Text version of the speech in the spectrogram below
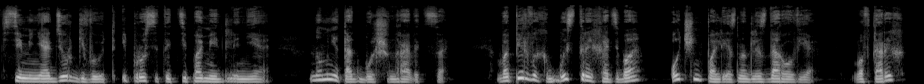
Все меня дергивают и просят идти помедленнее, но мне так больше нравится. Во-первых, быстрая ходьба очень полезна для здоровья. Во-вторых,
